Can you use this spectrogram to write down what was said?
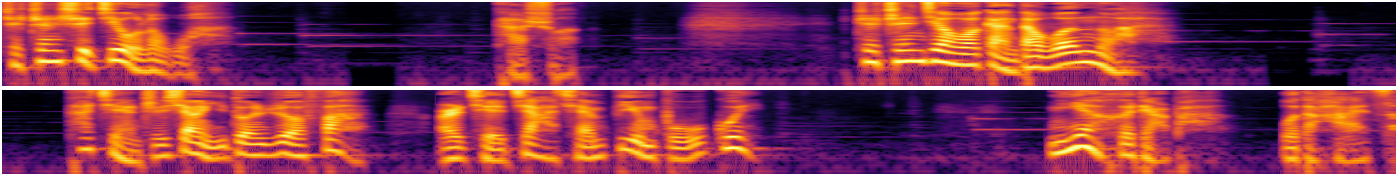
这真是救了我。他说：“这真叫我感到温暖。它简直像一顿热饭，而且价钱并不贵。你也喝点吧，我的孩子。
